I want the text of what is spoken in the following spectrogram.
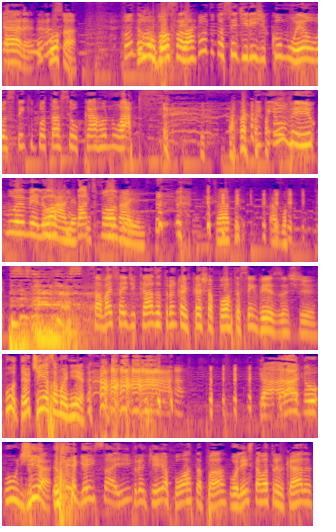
Cara, olha só. Quando Eu não vou você, falar. Quando você dirige como eu, você tem que botar seu carro no ápice. E nenhum veículo é melhor Ah, que né, o ensinar Batmóvel. ele. Sabe? Tá bom. Só vai sair de casa, tranca e fecha a porta 100 vezes antes de. Puta, eu tinha essa mania. Caraca, um dia eu peguei e saí, tranquei a porta, pá, olhei se estava trancada,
